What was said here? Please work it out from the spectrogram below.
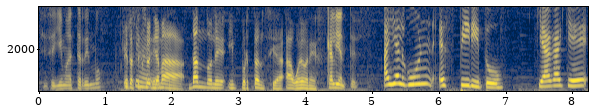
Si seguimos a este ritmo. Esta sección llamada Dándole importancia a hueones. Calientes. ¿Hay algún espíritu que haga que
